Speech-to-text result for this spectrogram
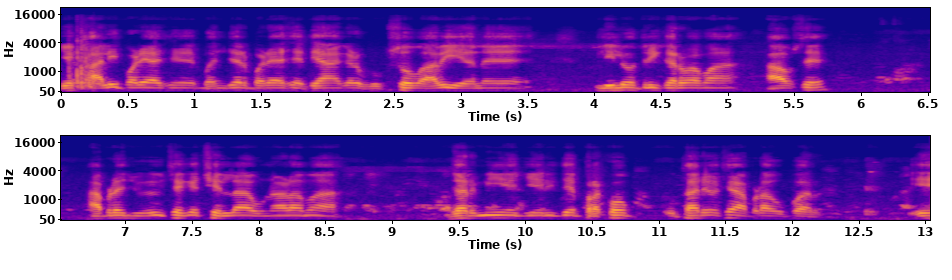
જે ખાલી પડ્યા છે, બંજર પડ્યા છે, ત્યાં આગળ વૃક્ષો વાવી અને લીલોતરી કરવામાં આવશે. આપણે જોયું છે કે છેલ્લા ઉનાળામાં ગરમીએ જે રીતે પ્રકોપ ઉતાર્યો છે આપણા ઉપર, એ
